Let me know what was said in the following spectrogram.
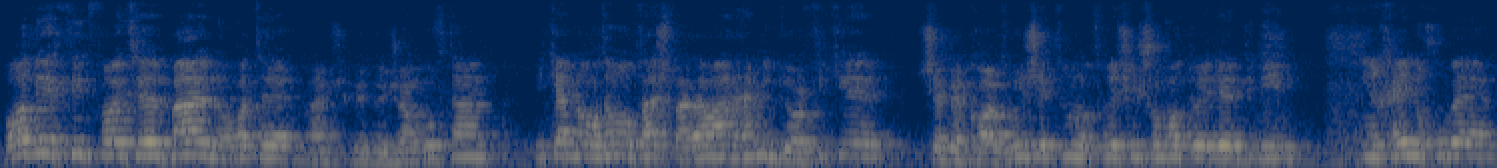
بازی استریت فایتر بر نقاط همچون که جان گفتم یکی از نقاط مثبتش برای من همین گرافیک شبه کارتونی شکلی نسخه 6 شما تریلر دیدیم. این خیلی خوبه.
